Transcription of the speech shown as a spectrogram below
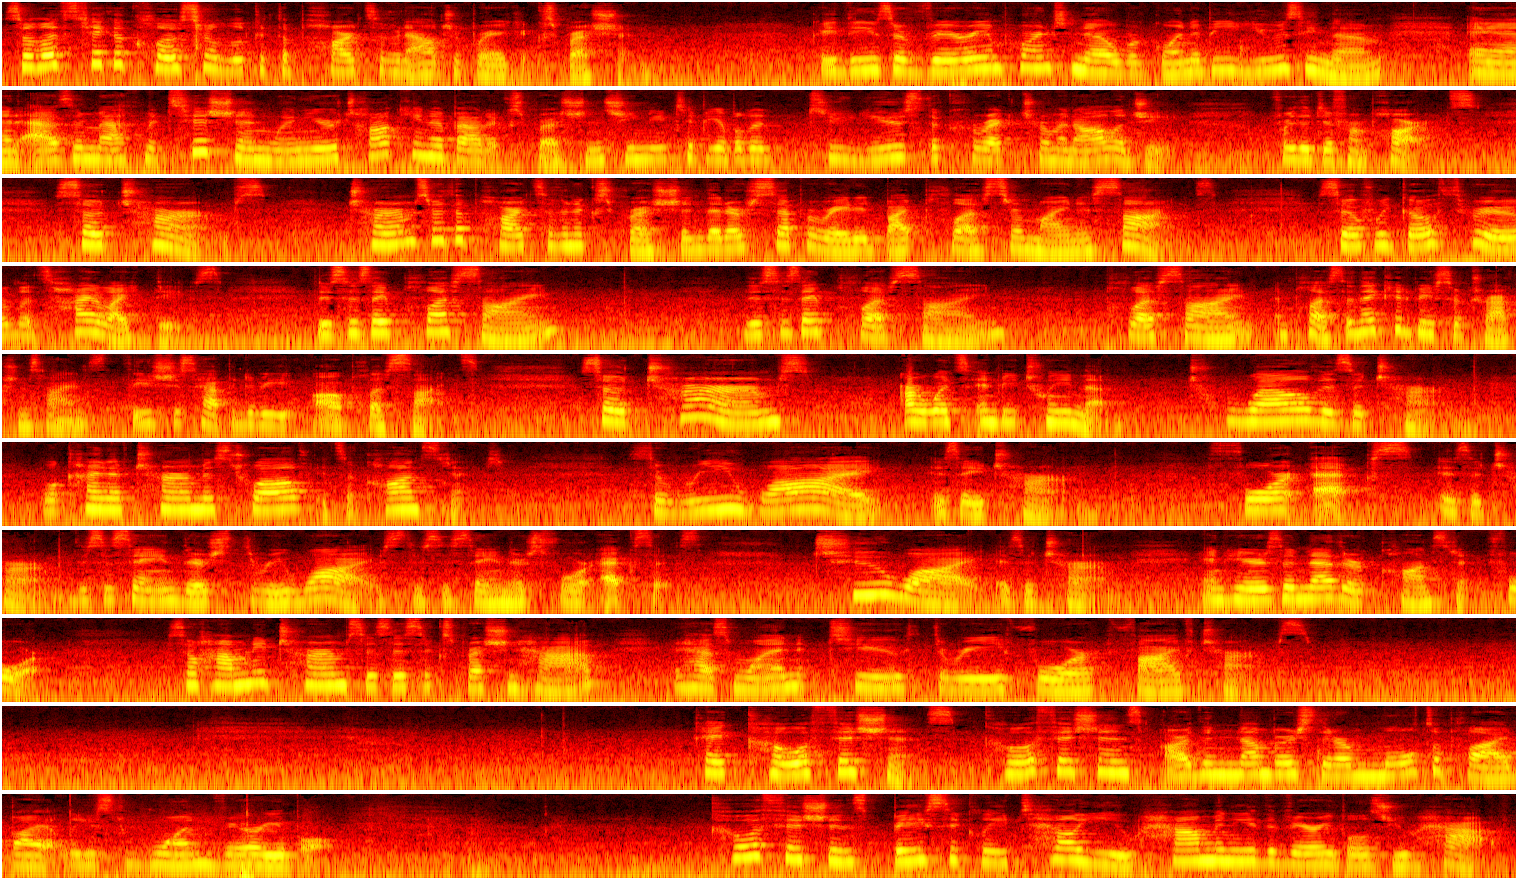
So let's take a closer look at the parts of an algebraic expression. Okay, these are very important to know. We're going to be using them. And as a mathematician, when you're talking about expressions, you need to be able to, to use the correct terminology for the different parts. So terms. Terms are the parts of an expression that are separated by plus or minus signs. So if we go through, let's highlight these. This is a plus sign, this is a plus sign, plus sign, and plus. And they could be subtraction signs. These just happen to be all plus signs. So terms are what's in between them. 12 is a term. What kind of term is 12? It's a constant. 3y is a term. 4x is a term. This is saying there's three y's. This is saying there's four x's. 2y is a term. And here's another constant, 4. So how many terms does this expression have? It has one, two, three, four, five terms. Okay, coefficients. Coefficients are the numbers that are multiplied by at least one variable. Coefficients basically tell you how many of the variables you have.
